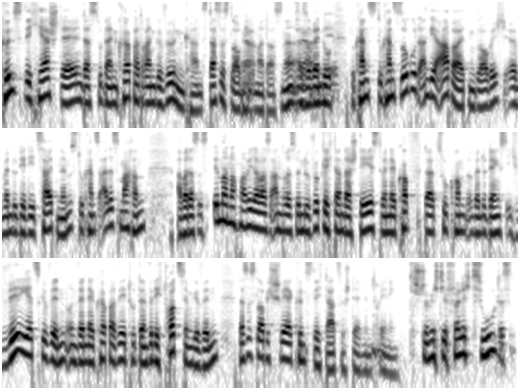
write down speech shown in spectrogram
künstlich herstellen, dass du deinen Körper dran gewöhnen kannst. Das ist, glaube ich, ja. immer das. Ne? Also ja, wenn du, nee. du kannst, du kannst so gut an dir arbeiten, glaube ich, äh, wenn du dir die Zeit nimmst. Du kannst alles machen, aber das ist immer noch mal wieder was anderes, wenn du wirklich dann da stehst, wenn der Kopf dazu kommt und wenn du denkst, ich will jetzt gewinnen und wenn der Körper wehtut, dann will ich trotzdem gewinnen. Das ist, glaube ich, schwer künstlich darzustellen im Training. Das stimme ich dir völlig zu. Das,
